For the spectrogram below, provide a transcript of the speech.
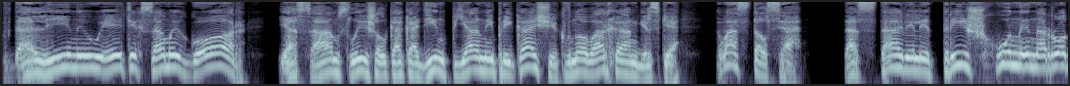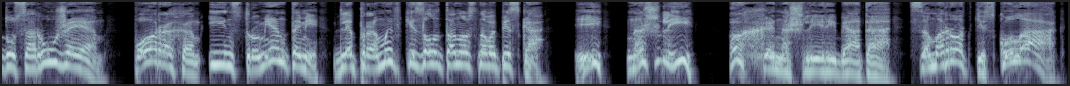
«В долины у этих самых гор! Я сам слышал, как один пьяный приказчик в Новоархангельске хвастался. Доставили три шхуны народу с оружием, порохом и инструментами для промывки золотоносного песка. И нашли!» «Ох, и нашли ребята! Самородки с кулак!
